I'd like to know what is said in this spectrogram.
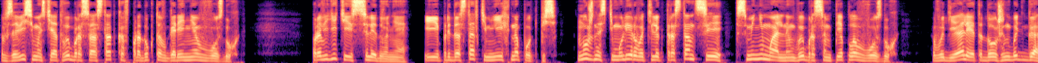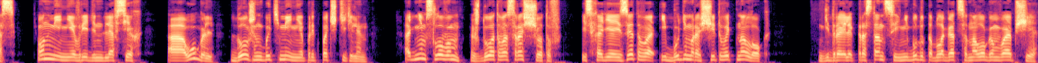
в зависимости от выброса остатков продуктов горения в воздух. Проведите исследования и предоставьте мне их на подпись, нужно стимулировать электростанции с минимальным выбросом пепла в воздух. В идеале это должен быть газ, он менее вреден для всех, а уголь должен быть менее предпочтителен. Одним словом, жду от вас расчетов. Исходя из этого и будем рассчитывать налог. Гидроэлектростанции не будут облагаться налогом вообще,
